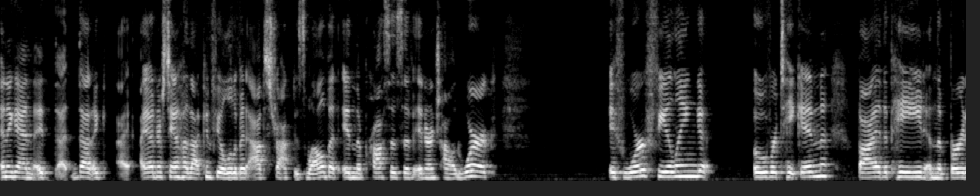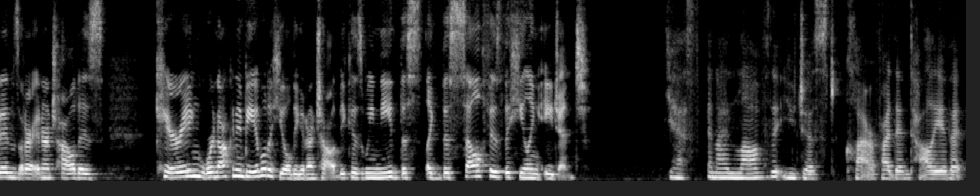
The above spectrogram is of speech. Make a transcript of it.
And again, it, that, that I, I understand how that can feel a little bit abstract as well. But in the process of inner child work, if we're feeling overtaken by the pain and the burdens that our inner child is carrying, we're not going to be able to heal the inner child because we need this like the self is the healing agent. Yes. And I love that you just clarified then, Tallia, that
